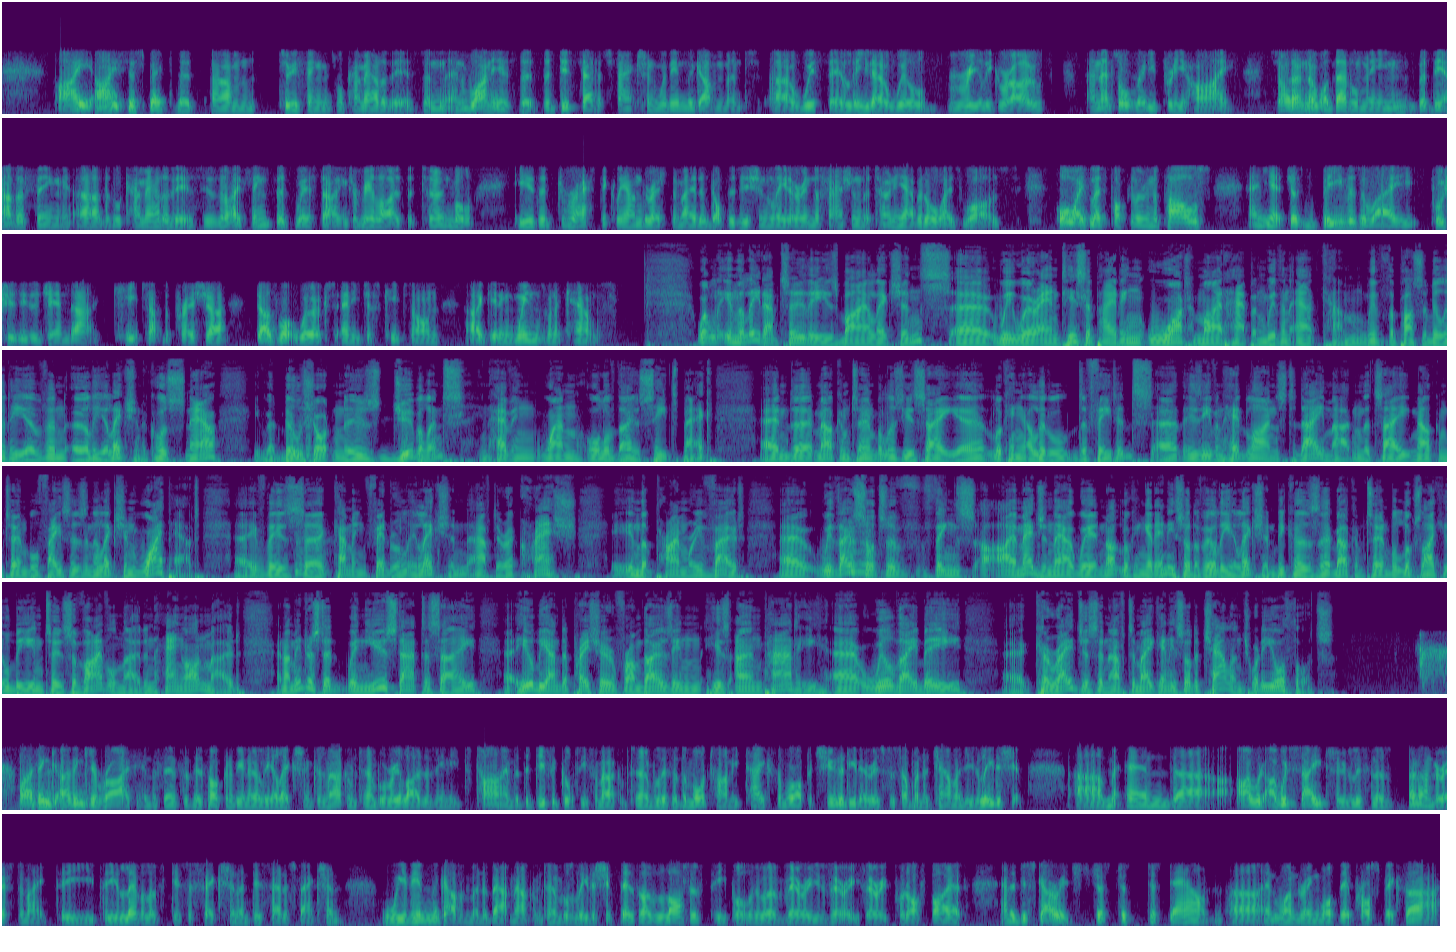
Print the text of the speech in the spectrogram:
I I suspect that um, two things will come out of this, and, and one is that the dissatisfaction within the government uh, with their leader will really grow and that's already pretty high. So I don't know what that'll mean. But the other thing uh, that will come out of this is that I think that we're starting to realise that Turnbull is a drastically underestimated opposition leader in the fashion that Tony Abbott always was. Always less popular in the polls, and yet just beavers away, pushes his agenda, keeps up the pressure, does what works, and he just keeps on uh, getting wins when it counts. Well, in the lead up to these by-elections, uh, we were anticipating what might happen with an outcome with the possibility of an early election. Of course, now you've got Bill Shorten who's jubilant in having won all of those seats back. And uh, Malcolm Turnbull, as you say, uh, looking a little defeated. Uh, there's even headlines today, Martin, that say Malcolm Turnbull faces an election wipeout uh, if there's uh, mm-hmm. coming federal election after a crash in the primary vote. Uh, with those mm-hmm. sorts of things, I imagine now we're not looking at any sort of early election because Malcolm Turnbull looks like he'll be into survival mode and hang on mode. And I'm interested when you start to say he'll be under pressure from those in his own party will they be uh, courageous enough to make any sort of challenge? What are your thoughts? Well, I think I think you're right in the sense that there's not going to be an early election because Malcolm Turnbull realises he needs time. But the difficulty for Malcolm Turnbull is that the more time he takes, the more opportunity there is for someone to challenge his leadership. Um, and uh, I would I would say to listeners, don't underestimate the the level of disaffection and dissatisfaction within the government about Malcolm Turnbull's leadership. There's a lot of people who are very, very, very put off by it. and are discouraged, just just just down, uh, and wondering what their prospects are.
